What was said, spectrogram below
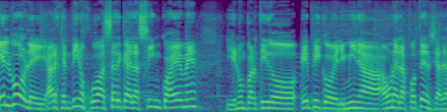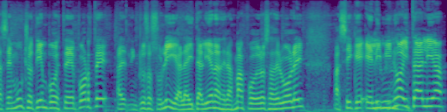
el vóley argentino jugaba cerca de las 5 a.m. y en un partido épico elimina a una de las potencias de hace mucho tiempo de este deporte, incluso su liga, la italiana es de las más poderosas del vóley, así que eliminó a Italia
